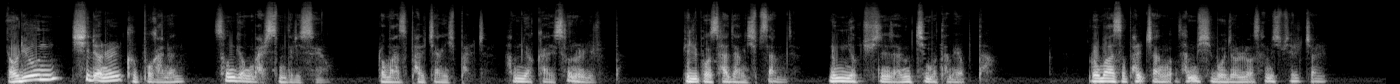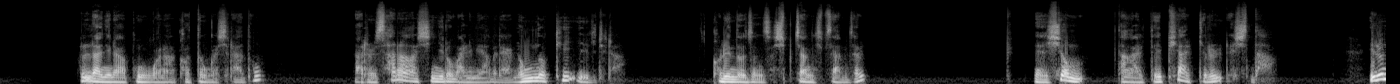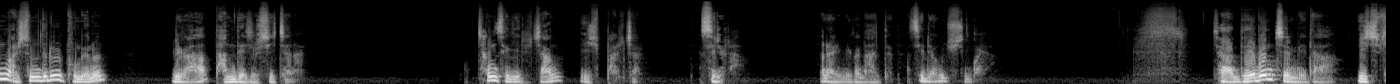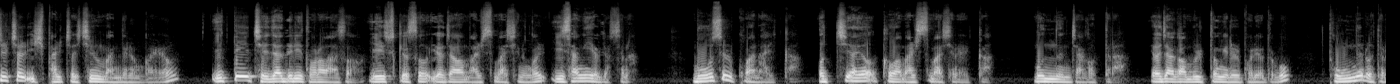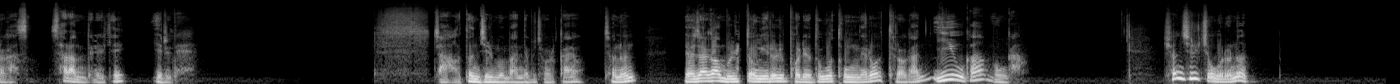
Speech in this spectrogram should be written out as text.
어려운 시련을 극복하는 성경 말씀들이 있어요. 로마서 8장 28절. 합력하여 선을 이룬다. 빌보 4장 13절. 능력 주신 자 능치 못함이 없다. 로마서 8장 35절로 37절. 혼란이나 공고나 어떤 것이라도 나를 사랑하신 이로 말미암아 내가 넉넉히 얘기리라. 고린도전서 10장 13절 네, 시험 당할 때 피할 길을 내신다. 이런 말씀들을 보면은 우리가 담대해질 수 있잖아요. 창세기 1장 28절 다스려라. 하나님이 이거 나한테 다스리라고 주신 거야. 자, 네 번째입니다. 27절, 28절 질문 만드는 거예요. 이때 제자들이 돌아와서 예수께서 여자와 말씀하시는 걸 이상히 여겼으나 무엇을 구하나이까? 어찌하여 그와 말씀하시나이까? 묻는 자가 없더라. 여자가 물동이를 버려두고 동네로 들어가서 사람들에게 이르되 자, 어떤 질문 만들면 좋을까요? 저는 여자가 물동이를 버려두고 동네로 들어간 이유가 뭔가? 현실적으로는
